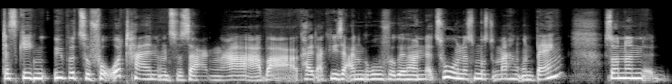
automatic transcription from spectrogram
das Gegenüber zu verurteilen und zu sagen, ah, aber Kaltakquise-Anrufe gehören dazu und das musst du machen und bang, sondern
